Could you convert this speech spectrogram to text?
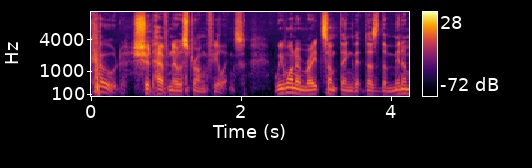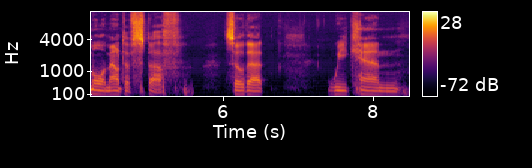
code should have no strong feelings. We want to write something that does the minimal amount of stuff so that we can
